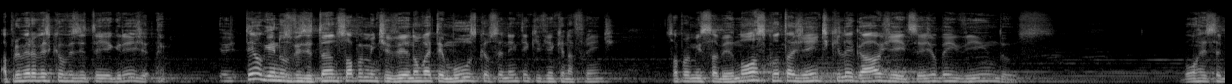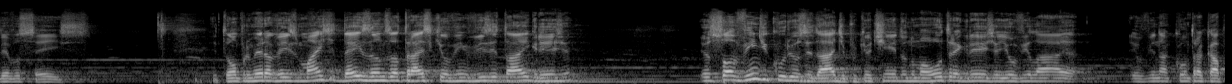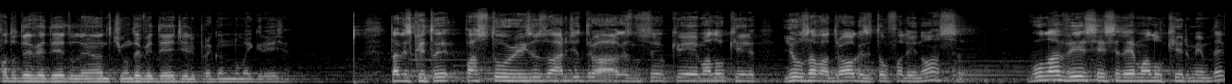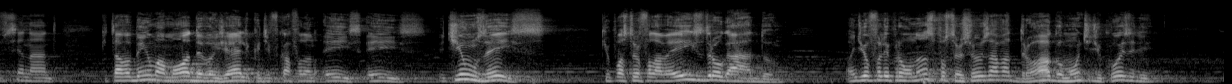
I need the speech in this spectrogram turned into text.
A primeira vez que eu visitei a igreja, tem alguém nos visitando só para mim te ver? Não vai ter música, você nem tem que vir aqui na frente. Só para mim saber. Nossa, quanta gente, que legal, gente. Sejam bem-vindos. Bom receber vocês. Então, a primeira vez, mais de 10 anos atrás, que eu vim visitar a igreja, eu só vim de curiosidade, porque eu tinha ido numa outra igreja e eu vi lá, eu vi na contracapa do DVD do Leandro, tinha um DVD de ele pregando numa igreja. Tava escrito pastor, ex-usuário de drogas, não sei o que, maloqueiro. E eu usava drogas, então eu falei, nossa, vou lá ver se esse daí é maloqueiro mesmo. Deve ser nada. Que tava bem uma moda evangélica de ficar falando ex, ex. E tinha uns ex que o pastor falava ex-drogado. Onde eu falei para um, nossa, pastor, o senhor usava droga, um monte de coisa. Ele,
